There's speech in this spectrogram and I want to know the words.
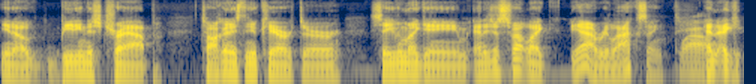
you know, beating this trap, talking to this new character, saving my game, and it just felt like yeah, relaxing. wow. And like,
